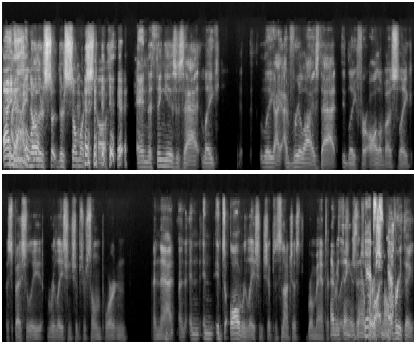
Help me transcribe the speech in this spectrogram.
i I, I know there's so, there's so much stuff, and the thing is, is that like, like I, I've realized that like for all of us, like especially relationships are so important, and that and and and it's all relationships. It's not just romantic. Everything is interpersonal. everything,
